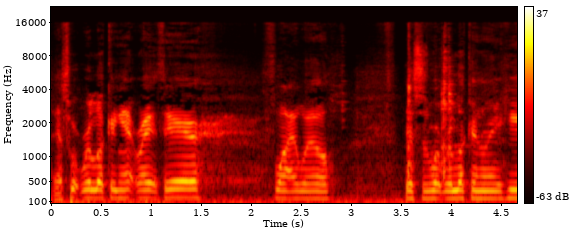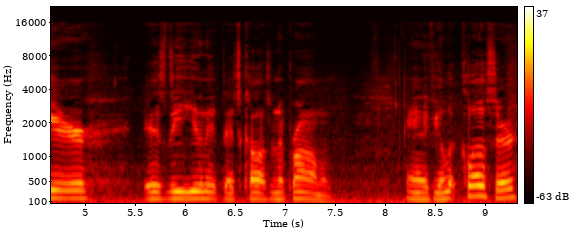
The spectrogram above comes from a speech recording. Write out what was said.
That's what we're looking at right there. Flywheel. This is what we're looking right here is the unit that's causing the problem. And if you look closer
